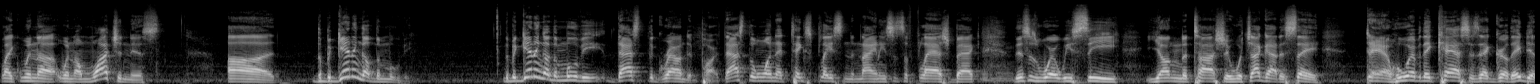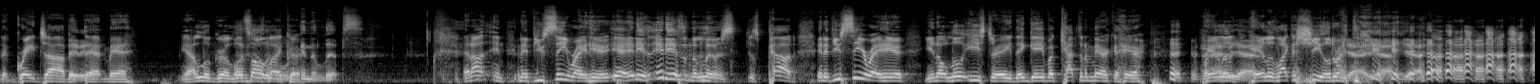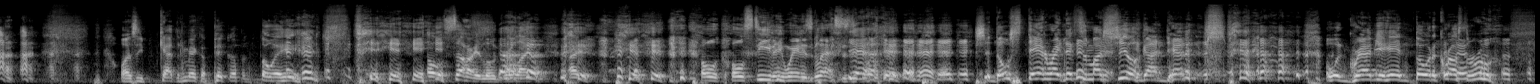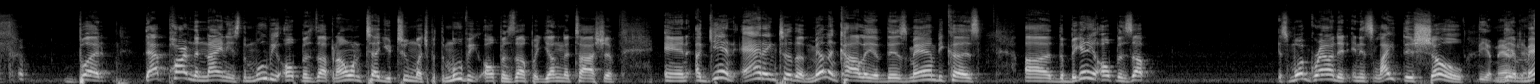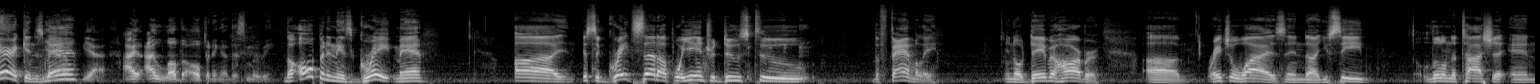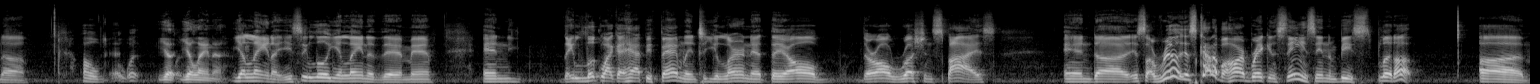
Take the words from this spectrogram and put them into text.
like when uh, when I'm watching this, uh, the beginning of the movie, the beginning of the movie, that's the grounded part. That's the one that takes place in the 90s. It's a flashback. Mm-hmm. This is where we see young Natasha, which I got to say, damn, whoever they cast as that girl, they did a great job They at did. that, man. Yeah, that little girl Well, looks just like her. in the lips. And, I, and, and if you see right here, yeah, it is it is in the lips, just powder. And if you see right here, you know, little Easter egg, they gave her Captain America hair. hair, look, yeah. hair looks like a shield right Yeah, there. yeah, yeah. Want to see Captain America pick up and throw a hair? oh, sorry, little girl. Like, I, old, old Steve ain't wearing his glasses. Yeah. Shit, don't stand right next to my shield, God damn it. I would grab your head and throw it across the room. But that part in the 90s, the movie opens up, and I don't want to tell you too much, but the movie opens up with young Natasha. And again, adding to the melancholy of this, man, because uh, the beginning opens up, it's more grounded, and it's like this show, The Americans. the Americans Yeah, man. Yeah. I, I love the opening of this movie. The opening is great, man. Uh, it's a great setup where you're introduced to the family. You know, David Harbour, uh, Rachel Weisz, and uh, you see little Natasha and uh, oh, what? Ye- Yelena. Yelena. You see little Yelena there, man, and they look like a happy family until you learn that they're all they're all Russian spies, and uh, it's a real it's kind of a heartbreaking scene seeing them be split up. Uh,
